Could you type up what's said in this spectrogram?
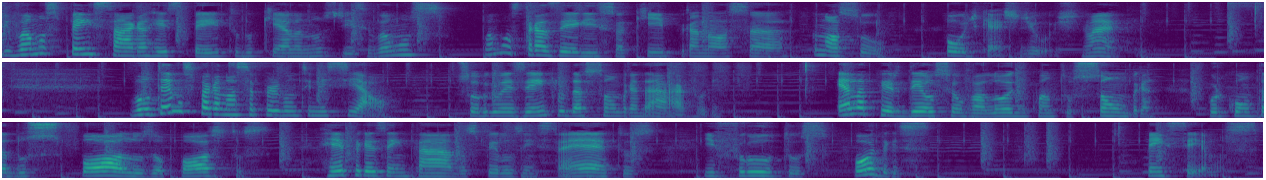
e vamos pensar a respeito do que ela nos disse. Vamos, vamos trazer isso aqui para o nosso podcast de hoje, não é? Voltemos para a nossa pergunta inicial, sobre o exemplo da sombra da árvore. Ela perdeu seu valor enquanto sombra por conta dos polos opostos representados pelos insetos e frutos podres? Pensemos.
